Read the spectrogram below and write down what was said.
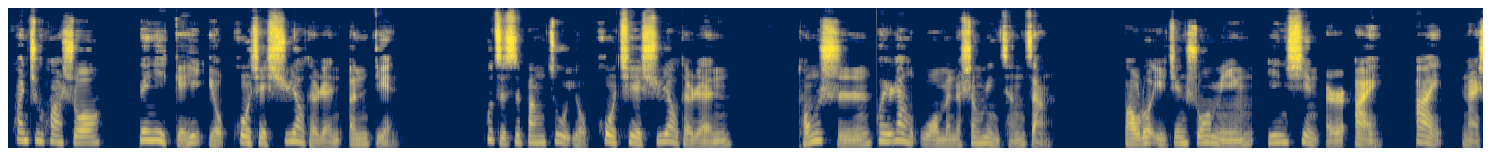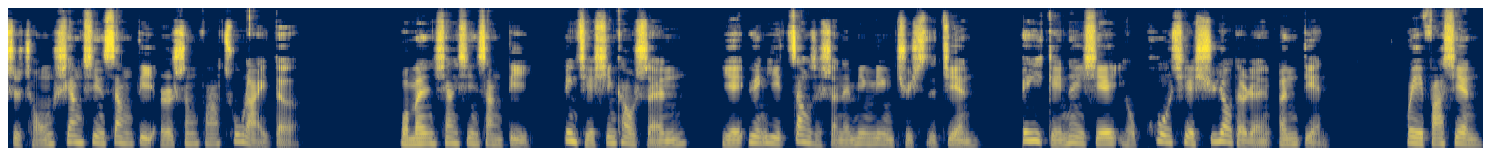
换句话说，愿意给有迫切需要的人恩典，不只是帮助有迫切需要的人，同时会让我们的生命成长。保罗已经说明，因信而爱。爱乃是从相信上帝而生发出来的。我们相信上帝，并且信靠神，也愿意照着神的命令去实践，愿意给那些有迫切需要的人恩典。会发现，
